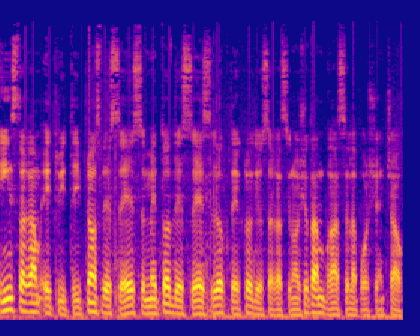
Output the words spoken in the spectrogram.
Instagram et Twitter. Hypnose DCS, méthode DCS, Dr. Claudio Saracino. Je t'embrasse, la prochaine. Ciao.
